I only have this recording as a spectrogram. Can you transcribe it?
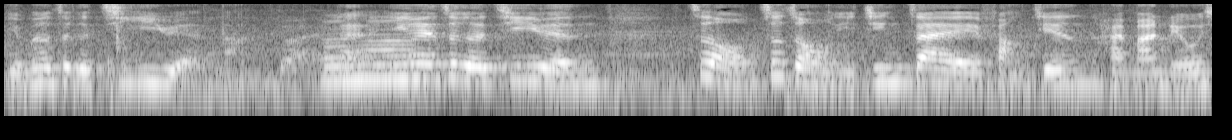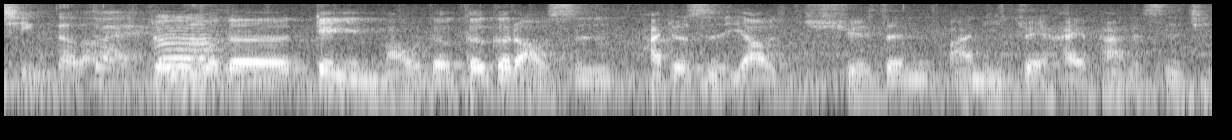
有没有这个机缘啦。对。对，嗯。因为这个机缘，这种这种已经在坊间还蛮流行的了。对。就是我的电影嘛，我的哥哥老师，他就是要学生把你最害怕的事情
